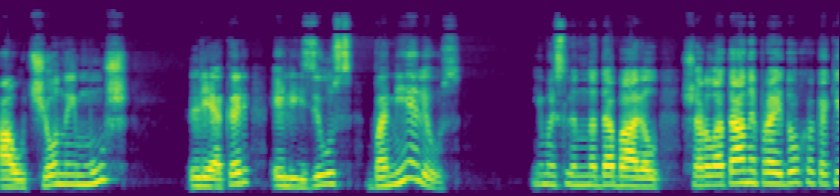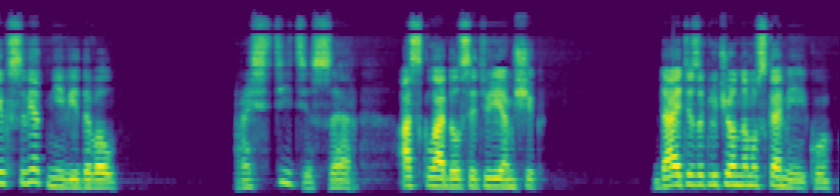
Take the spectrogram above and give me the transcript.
а ученый муж, лекарь Элизиус Бомелиус. И мысленно добавил, шарлатаны пройдоха каких свет не видывал. «Простите, сэр», — осклабился тюремщик. «Дайте заключенному скамейку»,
